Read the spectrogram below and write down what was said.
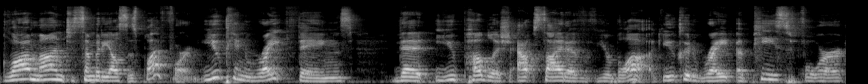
glom on to somebody else's platform. You can write things that you publish outside of your blog. You could write a piece for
